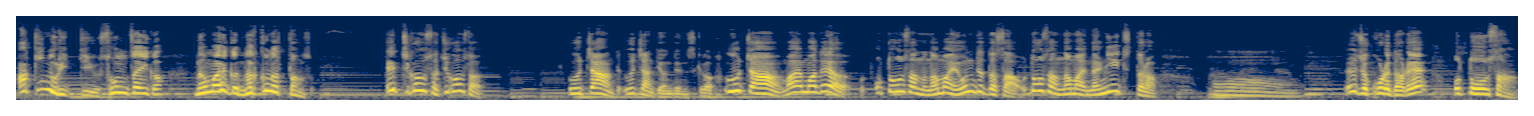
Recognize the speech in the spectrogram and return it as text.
秋のりっていう存在が名前がなくなったんですよ。え違うさ違うさ。うーちゃんってうーちゃんって呼んでるんですけどうーちゃん前までお父さんの名前呼んでたさお父さんの名前何って言ったらはあえじゃあこれ誰？お父さん。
